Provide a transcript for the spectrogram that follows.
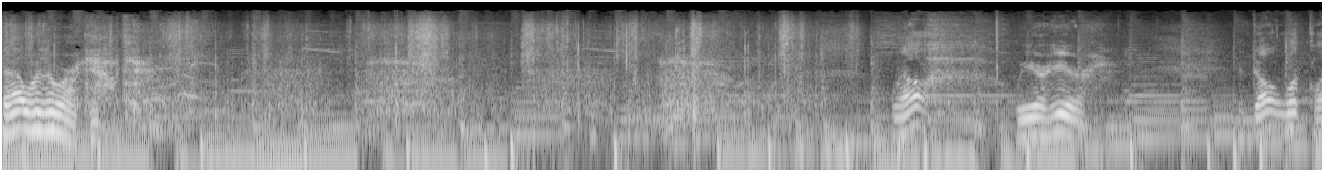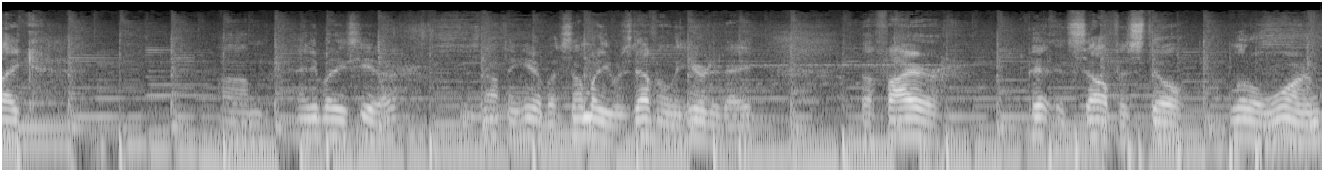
That was a workout. Well, we are here. It don't look like um, anybody's here. There's nothing here, but somebody was definitely here today. The fire pit itself is still a little warm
